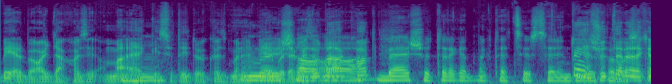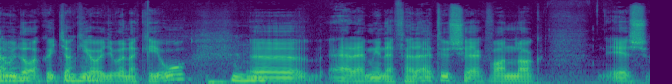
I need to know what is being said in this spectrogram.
bérbe adják az már mhm. elkészült időközben bérbe az irodákat. A belső tereket meg tetszés szerint Belső tereket úgy alakítja uh -huh. ki, mhm. hogy van neki jó, uh -huh. ö, erre mindenféle lehetőségek vannak, és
